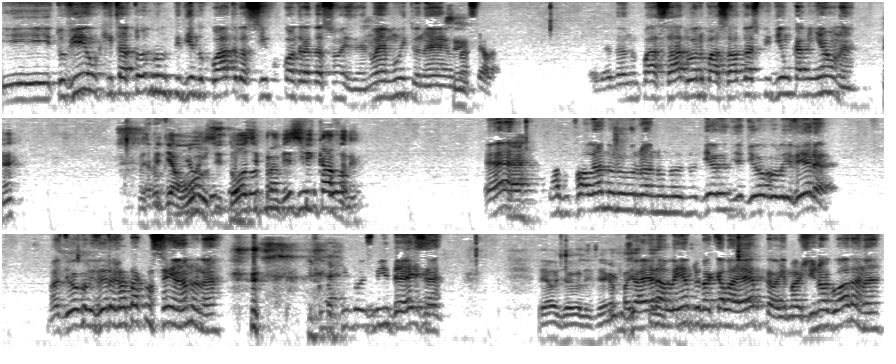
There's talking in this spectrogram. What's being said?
E tu viu que está todo mundo pedindo quatro a cinco contratações, né? Não é muito, né, Sim. Marcela? Ano passado, ano passado, nós pedíamos um caminhão, né? É. Mas Era um pedia caminhão 11, que 12 todo para ver se ficava, pouco. né? É, estava falando no, no, no, no Diogo, de Diogo Oliveira, mas Diogo Oliveira já está com 100 anos, né? em 2010, né? É, o Diogo Oliveira Ele faz já era tempo. lento naquela época, imagino agora, né?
